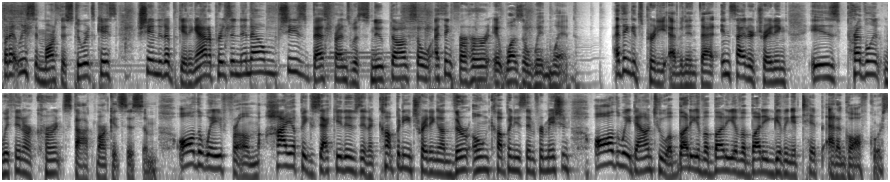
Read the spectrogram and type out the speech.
But at least in Martha Stewart's case, she ended up getting out of prison and now she's best friends with Snoop Dogg. So I think for her, it was a win win. I think it's pretty evident that insider trading is prevalent within our current stock market system, all the way from high up executives in a company trading on their own company's information, all the way down to a buddy of a buddy of a buddy giving a tip at a golf course.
